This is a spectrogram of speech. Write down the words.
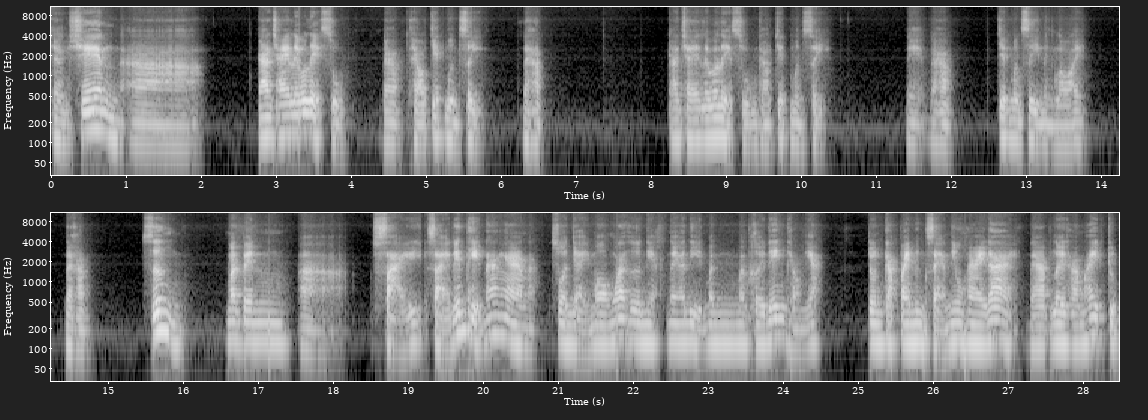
อย่างเช่นอ่าการใช้ leverage สูงนะครับแถว 74,000นะครับ การใช้ leverage สูงแถว 74,000นี่นะครับ 74,100 นะครับ ซึ่งมันเป็นอ่าสายสายเล่นเทรดหน้างานอะ ส่วนใหญ่มองว่าเออเนี่ย ในอดีตมันมันเคยเด้งแถวเนี้ย จนกลับไป 1 0 0 0 0แสนนิวไฮได้นะครับ เลยทำให้จุด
